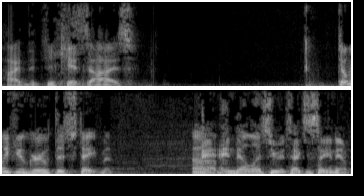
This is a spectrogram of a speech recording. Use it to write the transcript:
Hide the kid's eyes. Tell me if you agree with this statement. Um, and LSU at Texas A&M.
